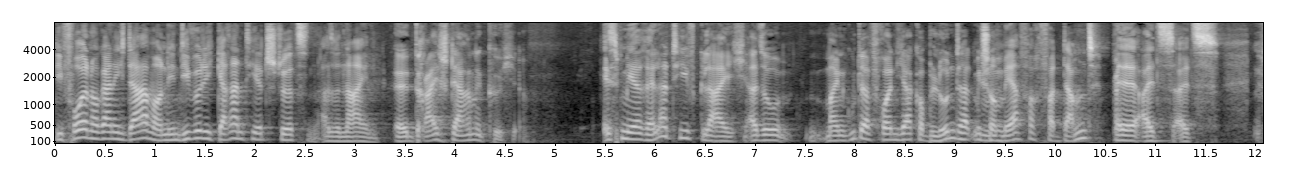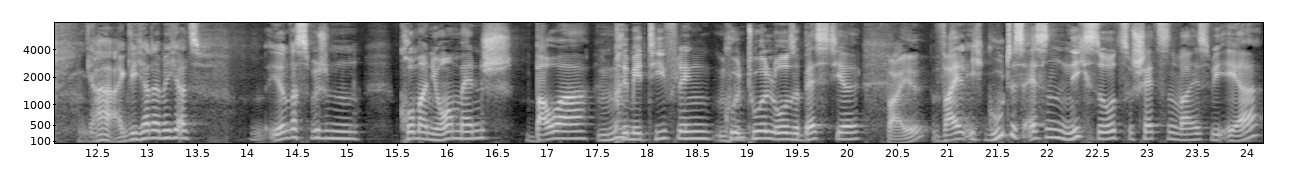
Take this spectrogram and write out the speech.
die vorher noch gar nicht da war und in die würde ich garantiert stürzen. Also nein. Äh, Drei-Sterne-Küche. Ist mir relativ gleich. Also mein guter Freund Jakob Lund hat mich schon mehrfach verdammt äh, als als ja eigentlich hat er mich als irgendwas zwischen Cro-Magnon-Mensch, Bauer, Primitivling, kulturlose Bestie, Weil? weil ich gutes Essen nicht so zu schätzen weiß wie er.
